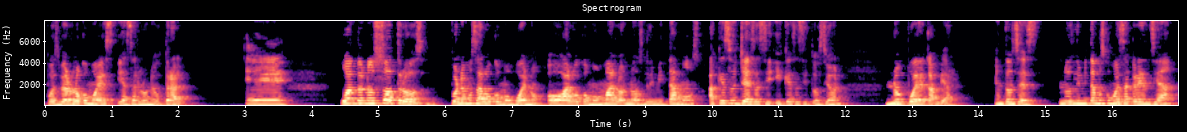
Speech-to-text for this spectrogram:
pues verlo como es y hacerlo neutral. Eh, cuando nosotros ponemos algo como bueno o algo como malo, nos limitamos a que eso ya es así y que esa situación no puede cambiar. Entonces, nos limitamos como esa creencia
